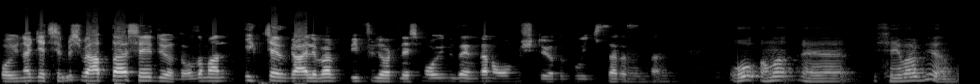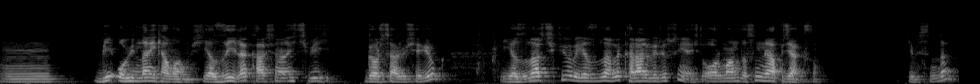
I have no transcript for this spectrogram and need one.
oyuna geçirmiş ve hatta şey diyordu. O zaman ilk kez galiba bir flörtleşme oyun üzerinden olmuş diyordu bu ikisi arasında. O ama e, şey vardı ya hmm, bir oyundan ilham almış yazıyla karşına hiçbir görsel bir şey yok. Yazılar çıkıyor ve yazılarla karar veriyorsun ya işte ormandasın ne yapacaksın gibisinden.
